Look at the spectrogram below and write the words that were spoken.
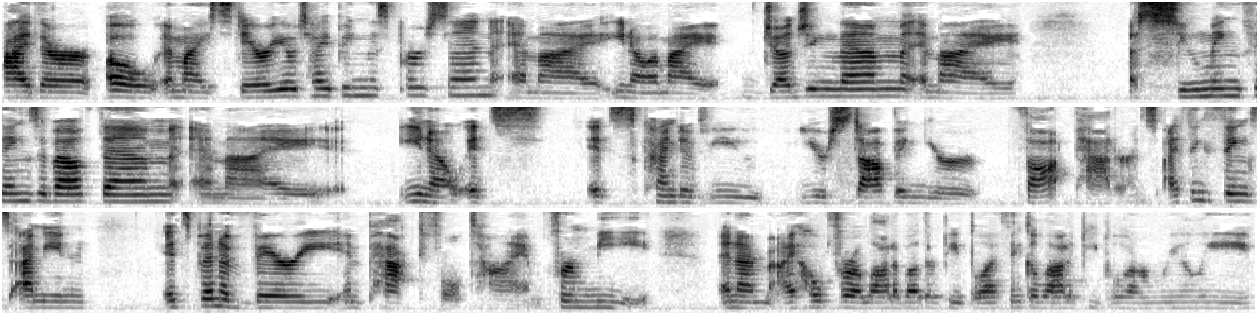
either oh am i stereotyping this person? Am i you know am i judging them? Am i assuming things about them? Am i you know it's it's kind of you you're stopping your thought patterns. I think things i mean it's been a very impactful time for me. And i'm i hope for a lot of other people. I think a lot of people are really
